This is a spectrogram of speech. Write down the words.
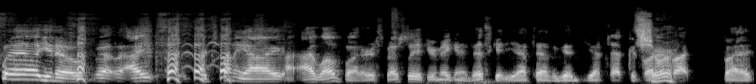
Well, you know, I it's funny. I I love butter, especially if you're making a biscuit. You have to have a good you have to have good butter. Sure. But but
